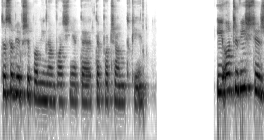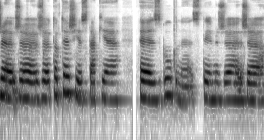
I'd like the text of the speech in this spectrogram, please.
To sobie przypominam właśnie te, te początki. I oczywiście, że, że, że to też jest takie e, zgubne z tym, że, że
